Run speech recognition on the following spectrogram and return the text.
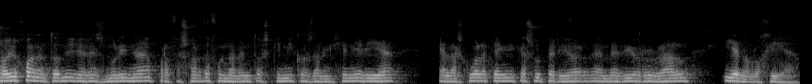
Soy Juan Antonio Llorens Molina, profesor de Fundamentos Químicos de la Ingeniería en la Escuela Técnica Superior de Medio Rural y Enología.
